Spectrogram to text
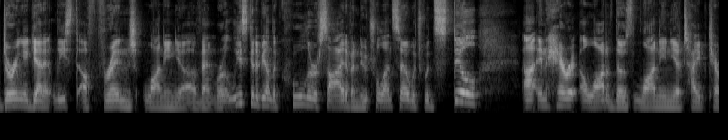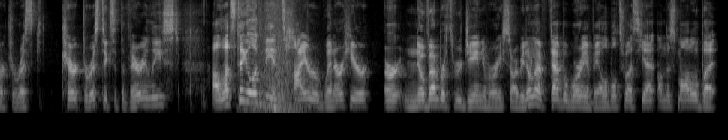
during, again, at least a fringe La Nina event. We're at least going to be on the cooler side of a neutral ENSO, which would still uh, inherit a lot of those La Nina type characteristic characteristics at the very least. Uh, let's take a look at the entire winter here, or November through January. Sorry, we don't have February available to us yet on this model, but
